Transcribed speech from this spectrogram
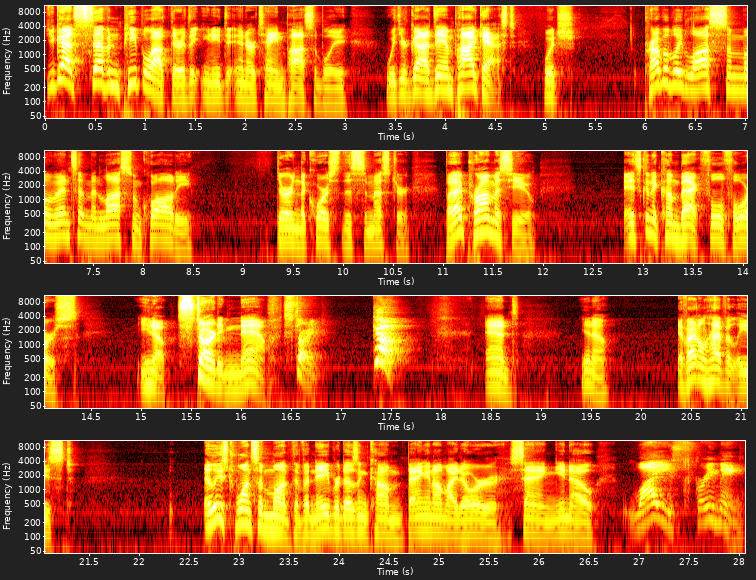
You got seven people out there that you need to entertain, possibly, with your goddamn podcast, which probably lost some momentum and lost some quality during the course of this semester. But I promise you, it's going to come back full force. You know, starting now. Starting. Go! And, you know, if I don't have at least at least once a month if a neighbor doesn't come banging on my door saying, you know, why are you screaming?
